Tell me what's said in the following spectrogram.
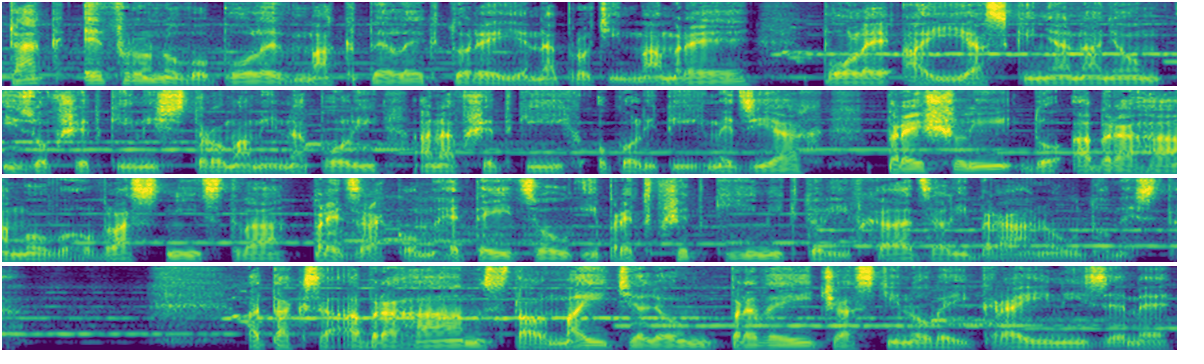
Tak Efronovo pole v Makpele, ktoré je naproti Mamré, pole aj jaskyňa na ňom i so všetkými stromami na poli a na všetkých okolitých medziach, prešli do Abrahámovho vlastníctva pred zrakom Hetejcov i pred všetkými, ktorí vchádzali bránou do mesta. A tak sa Abrahám stal majiteľom prvej časti novej krajiny zeme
